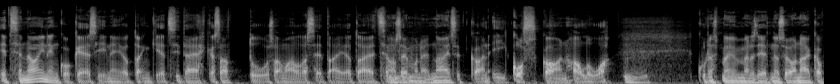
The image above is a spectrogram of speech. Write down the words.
että se nainen kokee siinä jotakin, että sitä ehkä sattuu samalla se tai jotain. Että se on mm. semmoinen, että naisetkaan ei koskaan halua. Mm kunnes mä ymmärsin, että no se on aika,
